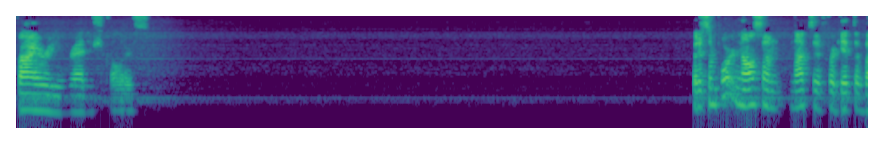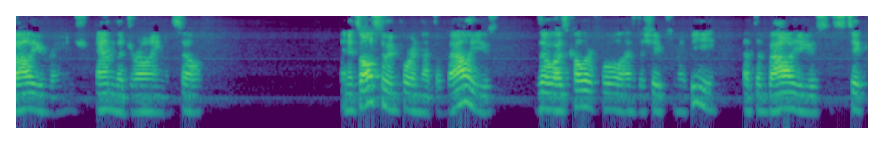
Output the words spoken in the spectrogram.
fiery reddish colors. But it's important also not to forget the value range and the drawing itself. And it's also important that the values, though as colorful as the shapes may be, that the values stick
